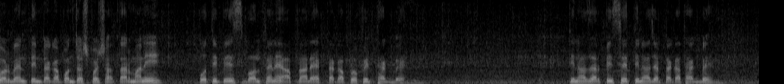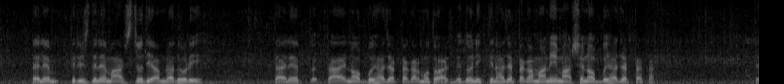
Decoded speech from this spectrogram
করবেন তিন টাকা পঞ্চাশ পয়সা। তার মানে প্রতি পিস বলপেনে আপনার এক টাকা প্রফিট থাকবে। তিন হাজার পিসে তিন হাজার টাকা থাকবে। তাহলে তিরিশ দিনে মাস যদি আমরা ধরি তাহলে প্রায় নব্বই হাজার টাকার মতো আসবে। দৈনিক তিন হাজার টাকা মানি মাসে নব্বই হাজার টাকা। তো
